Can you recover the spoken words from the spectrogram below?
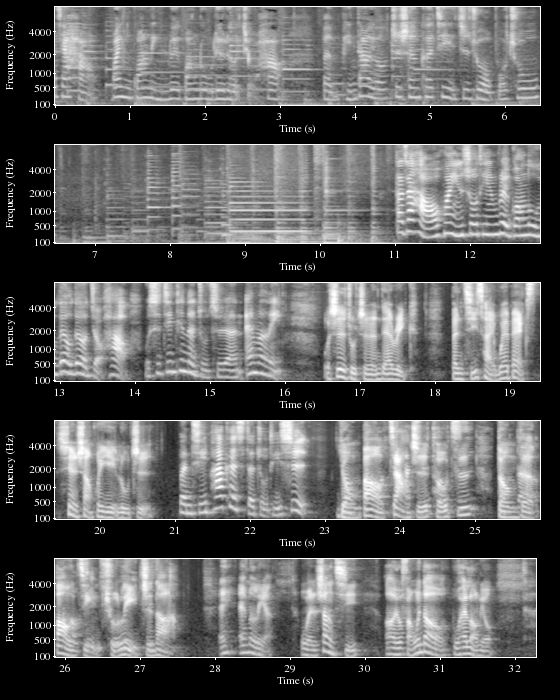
大家好，欢迎光临瑞光路六六九号。本频道由智深科技制作播出。大家好，欢迎收听瑞光路六六九号，我是今天的主持人 Emily，我是主持人 Derek。本期采 Webex 线上会议录制。本期 Podcast 的主题是拥抱价值投资，懂得报警处理之道。哎，Emily 啊，我们上期啊有访问到股海老牛。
